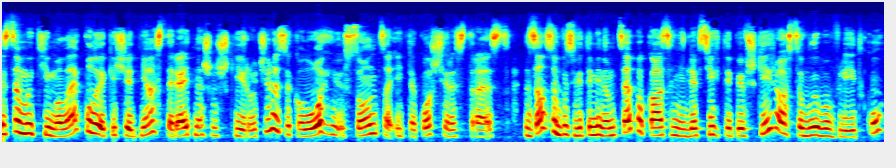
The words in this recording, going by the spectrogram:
Це саме ті молекули, які щодня старять нашу шкіру через екологію, сонце і також через стрес. Засоби з вітаміном С показані для всіх типів шкіри, особливо влітку.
